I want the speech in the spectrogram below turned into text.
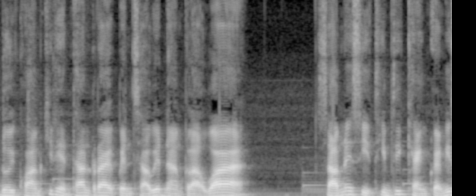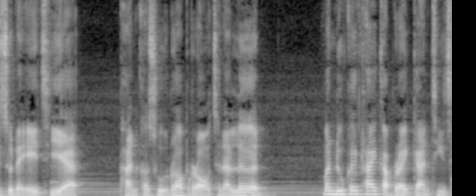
โดยความคิดเห็นท่านแรกเป็นชาวเวียดนามกล่าวว่า 3 ใน 4 ทีมที่แข็งแกร่งที่สุดในเอเชีย ผ่านเข้าสู่รอบรองชนะเลิศ มันดูคล้ายๆ กับรายการชิงแช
